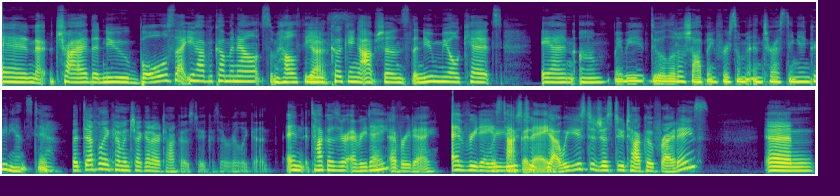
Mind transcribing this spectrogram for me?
and try the new bowls that you have coming out, some healthy Yes. cooking options, the new meal kits, and um, maybe do a little shopping for some interesting ingredients too. Yeah. But definitely come and check out our tacos too, because they're really good And tacos are every day. every day. Every day We is taco to, day. Yeah, we used to just do Taco Fridays, and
